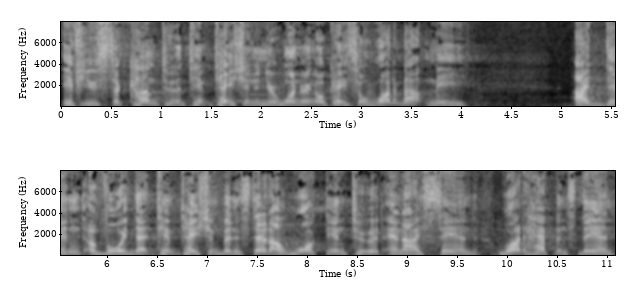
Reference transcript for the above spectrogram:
If you succumb to a temptation and you're wondering, okay, so what about me? I didn't avoid that temptation, but instead I walked into it and I sinned. What happens then?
